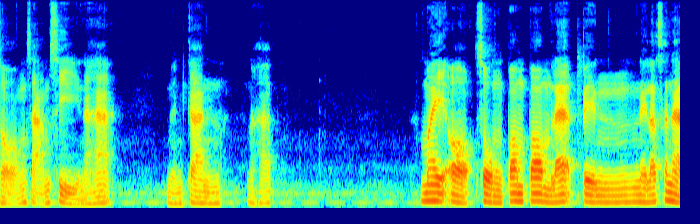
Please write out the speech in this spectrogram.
2 3 4 นะฮะ เหมือนกันนะครับ ไม่ออกทรงป้อมๆ และเป็นในลักษณะ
